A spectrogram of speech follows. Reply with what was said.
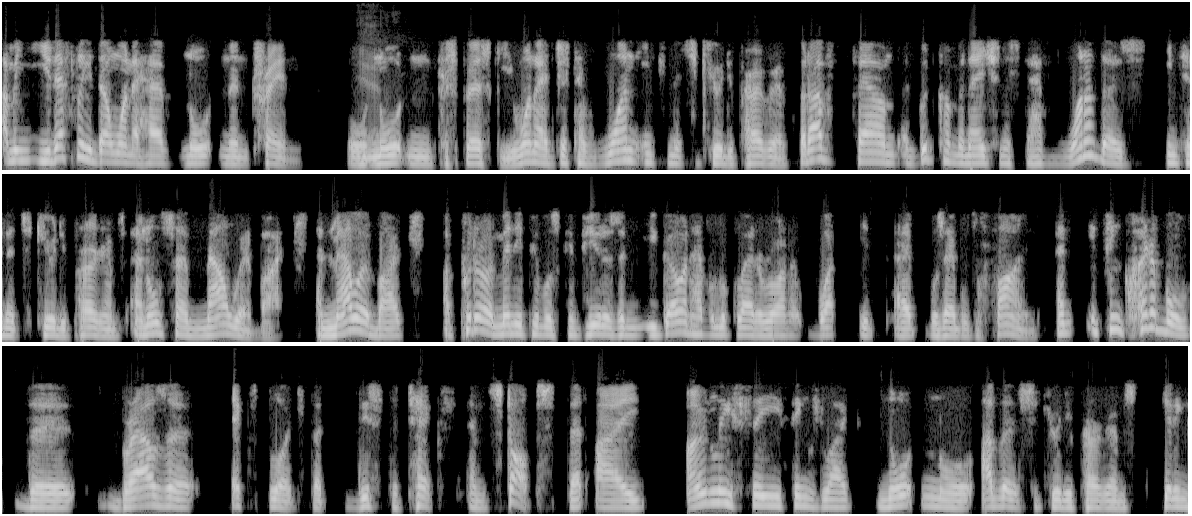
I mean, you definitely don't want to have Norton and Trend or yeah. Norton Kaspersky. You want to just have one internet security program. But I've found a good combination is to have one of those internet security programs and also Malwarebytes. And Malwarebytes, I put it on many people's computers, and you go and have a look later on at what it was able to find. And it's incredible the browser exploits that this detects and stops that I only see things like Norton or other security programs getting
